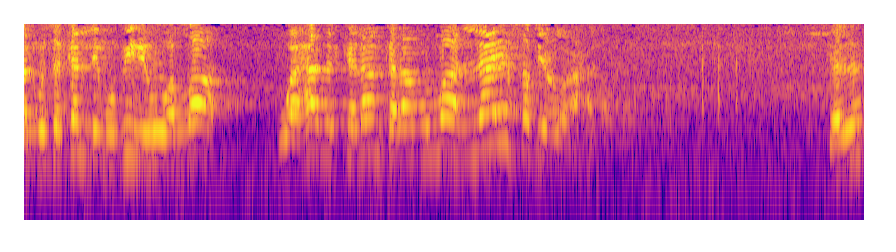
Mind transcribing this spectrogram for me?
فالمتكلم به هو الله وهذا الكلام كلام الله لا يستطيعه أحد. كذا؟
